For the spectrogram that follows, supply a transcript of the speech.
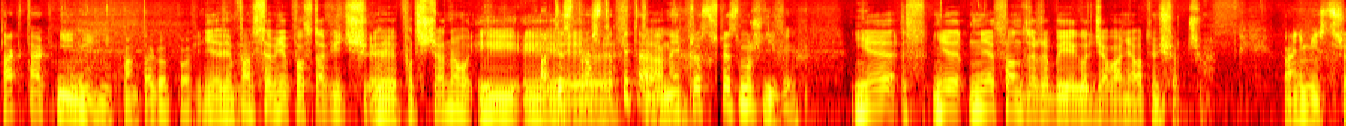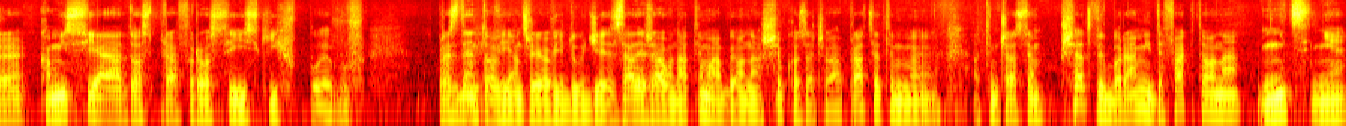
Tak, tak, nie, nie. Niech pan tak odpowie. Nie wiem, pan chce mnie postawić y, pod ścianą i... y, Ale to jest proste pytanie, tak. najprostsze z możliwych. Nie, nie, nie sądzę, żeby jego działania o tym świadczyły. Panie ministrze, Komisja do Spraw Rosyjskich Wpływów. Prezydentowi Andrzejowi Dudzie zależało na tym, aby ona szybko zaczęła pracę, tym, a tymczasem przed wyborami de facto ona nic nie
